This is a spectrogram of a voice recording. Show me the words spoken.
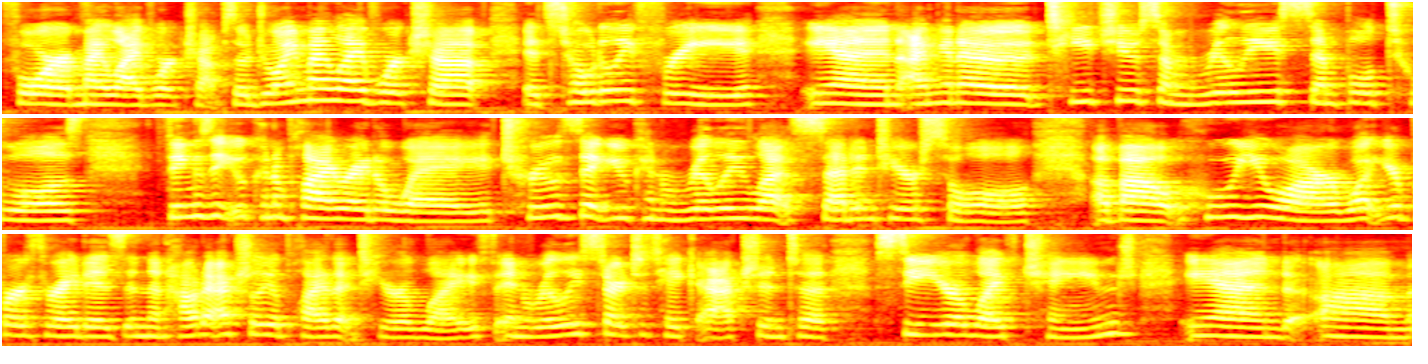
for my live workshop. So join my live workshop. It's totally free. And I'm going to teach you some really simple tools things that you can apply right away, truths that you can really let set into your soul about who you are, what your birthright is, and then how to actually apply that to your life and really start to take action to see your life change and um,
